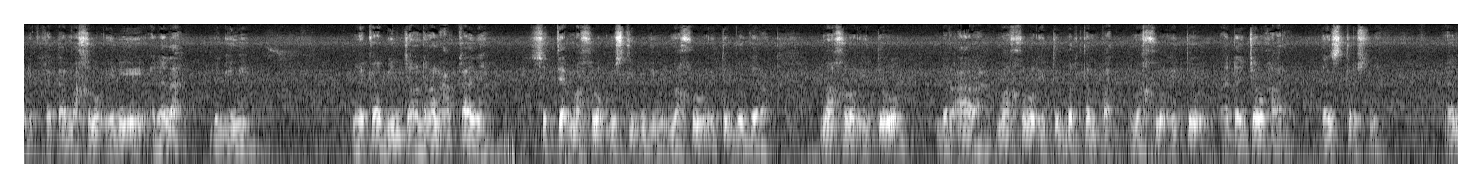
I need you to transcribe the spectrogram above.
Mereka kata makhluk ini adalah begini. Mereka bincang dengan akalnya. Setiap makhluk mesti begini. Makhluk itu bergerak. Makhluk itu berarah. Makhluk itu bertempat. Makhluk itu ada jauhar dan seterusnya. Kan?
